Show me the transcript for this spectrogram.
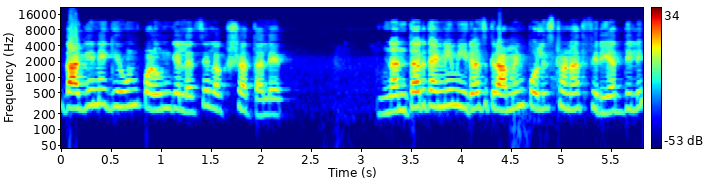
दागिने घेऊन पळून गेल्याचे लक्षात आले. नंतर त्यांनी मिरज ग्रामीण पोलीस ठाण्यात फिर्याद दिली.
